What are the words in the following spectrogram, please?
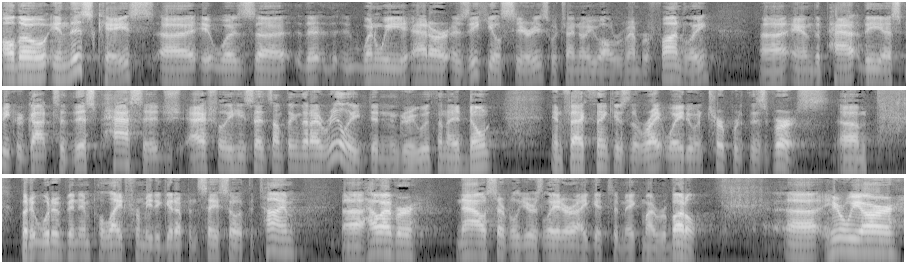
Although in this case, uh, it was uh, the, the, when we had our Ezekiel series, which I know you all remember fondly, uh, and the, pa- the uh, speaker got to this passage, actually, he said something that I really didn't agree with, and I don't, in fact, think is the right way to interpret this verse. Um, but it would have been impolite for me to get up and say so at the time. Uh, however, now, several years later, I get to make my rebuttal. Uh, here we are,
